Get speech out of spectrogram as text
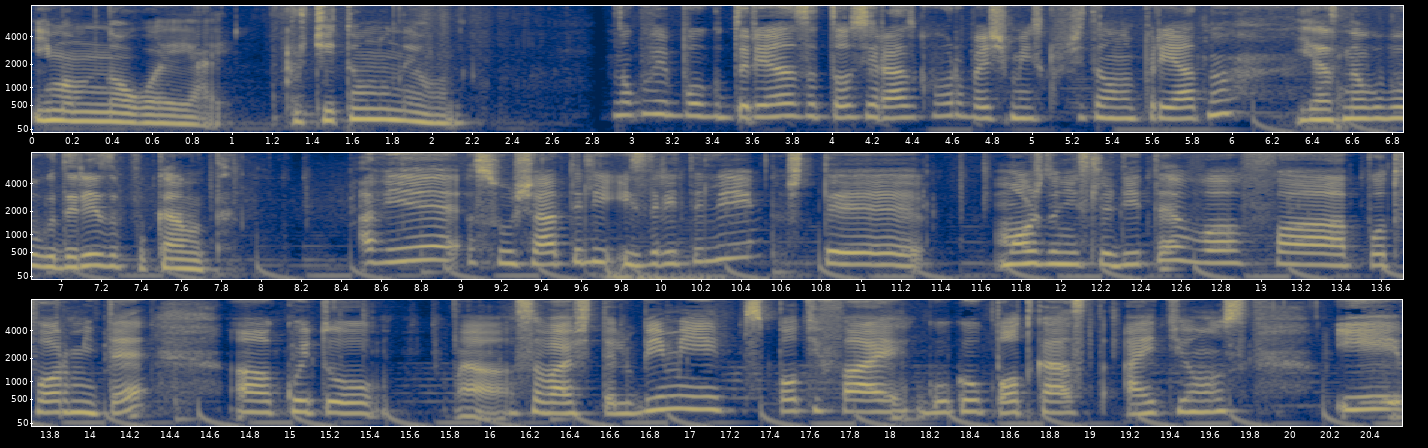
има много AI, включително неон. Много ви благодаря за този разговор, беше ми изключително приятно. И аз много благодаря за поканата. А вие, слушатели и зрители, ще може да ни следите в а, платформите, а, които а, са вашите любими. Spotify, Google Podcast, iTunes и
